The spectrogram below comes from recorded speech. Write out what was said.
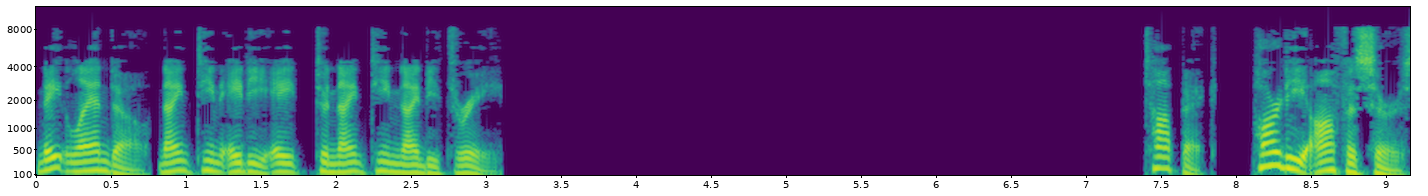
Nate Landow 1988 to 1993 Party officers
